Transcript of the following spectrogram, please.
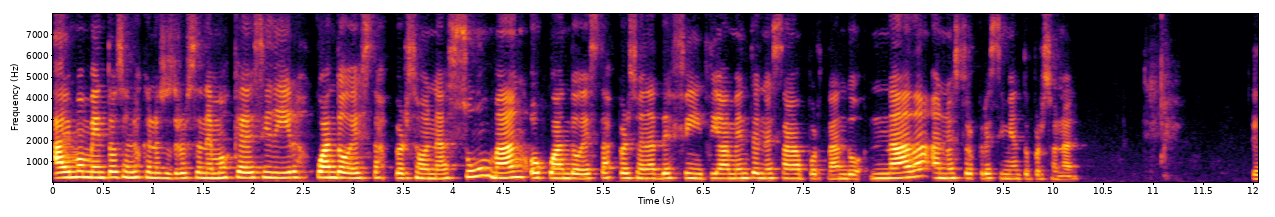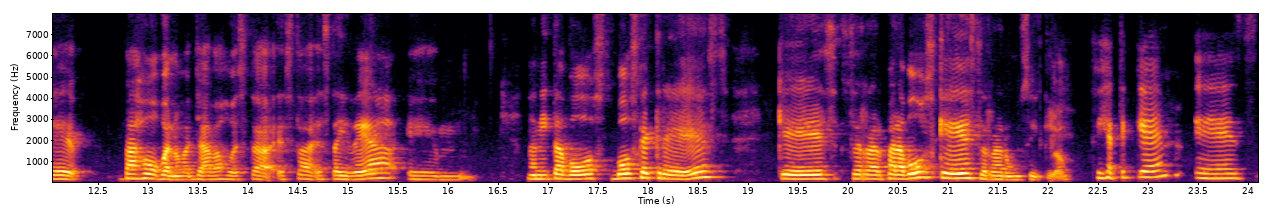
hay momentos en los que nosotros tenemos que decidir cuando estas personas suman o cuando estas personas definitivamente no están aportando nada a nuestro crecimiento personal. Eh, bajo, bueno, ya bajo esta, esta, esta idea, em, Nanita, vos, vos qué crees que es cerrar, para vos, ¿qué es cerrar un ciclo? Fíjate que es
